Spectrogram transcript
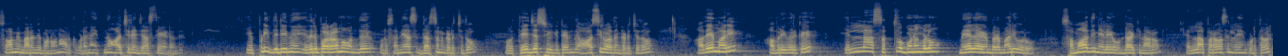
சுவாமி மறைஞ்சு போனோன்னா அவருக்கு உடனே இன்னும் ஆச்சரியம் ஜாஸ்தி ஆகிடுறது எப்படி திடீர்னு எதிர்பாராமல் வந்து ஒரு சன்னியாசி தரிசனம் கிடச்சதோ ஒரு தேஜஸ்வி கிட்டேருந்து ஆசீர்வாதம் கிடச்சதோ அதே மாதிரி அவர் இவருக்கு எல்லா சத்துவ குணங்களும் மேலே எழும்புற மாதிரி ஒரு சமாதி நிலையை உண்டாக்கினாரோ எல்லா பரவச நிலையும் கொடுத்தவர்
